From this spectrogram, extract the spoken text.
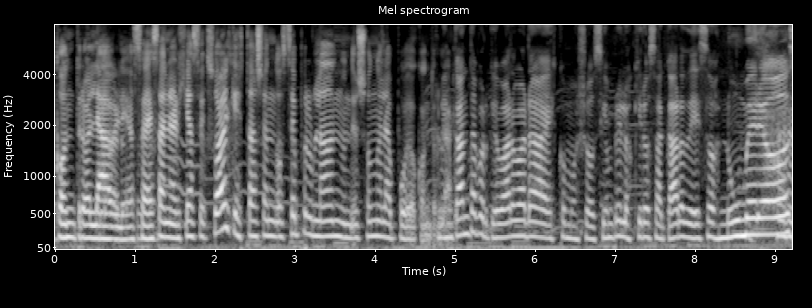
controlable. o sea, esa energía sexual que está yéndose por un lado en donde yo no la puedo controlar. Me encanta porque Bárbara es como yo, siempre los quiero sacar de esos números,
